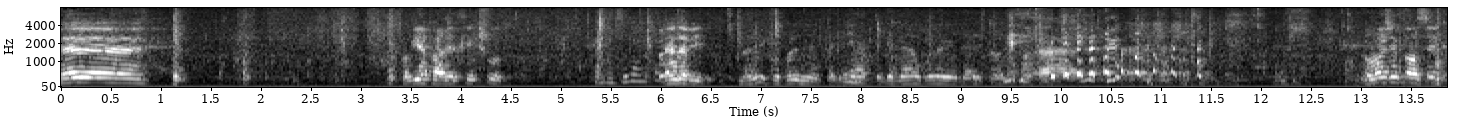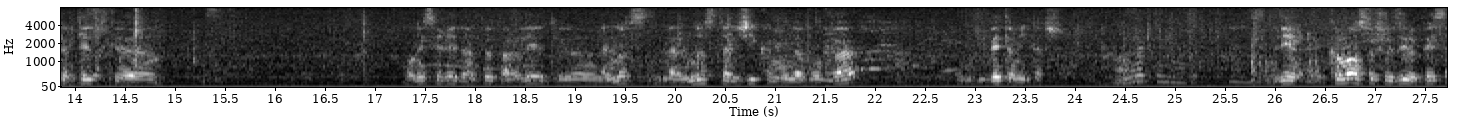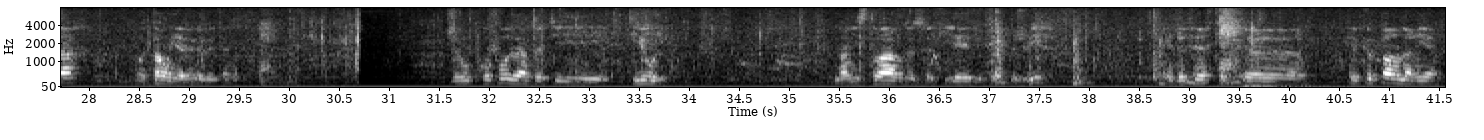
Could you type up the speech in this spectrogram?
Euh, Il faut bien parler de quelque chose. Hein, David? Daltons. Ah. Moi j'ai pensé que peut-être que on essaierait d'un peu parler de la, nos- la nostalgie que nous n'avons pas du Beth Amikdash. C'est-à-dire comment se faisait le Pessah au temps où il y avait le Beth. Je vous propose un petit tioul dans l'histoire de ce qui est du peuple juif et de faire quelques, quelques pas en arrière.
